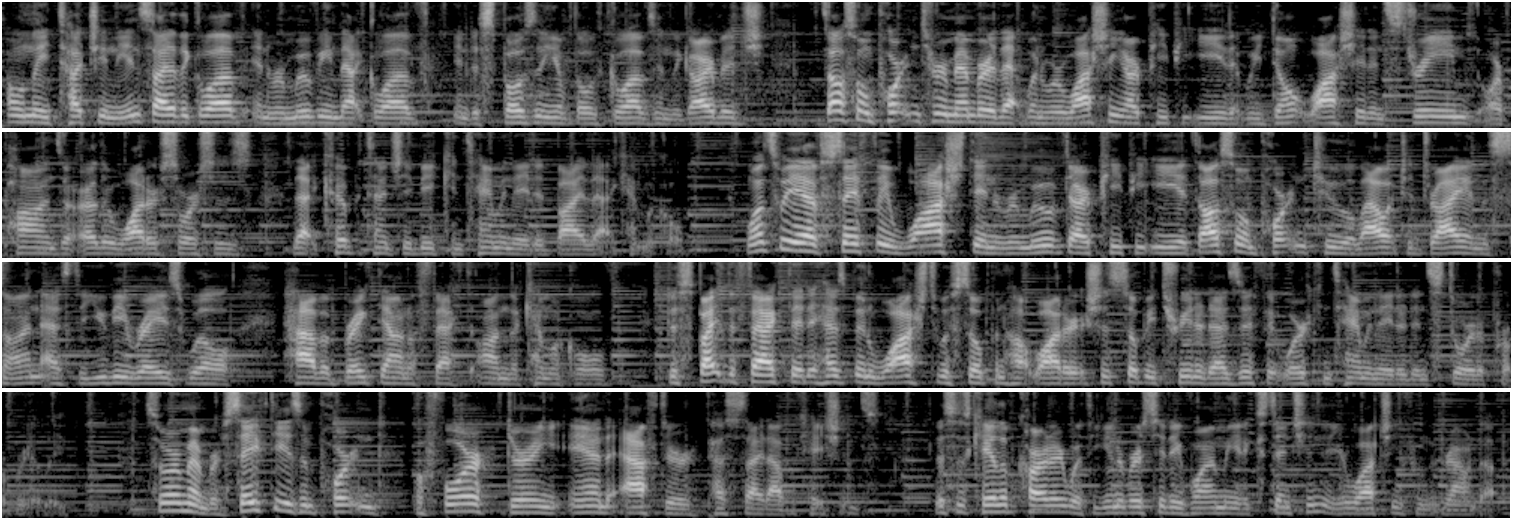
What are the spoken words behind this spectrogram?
only touching the inside of the glove and removing that glove and disposing of those gloves in the garbage. It's also important to remember that when we're washing our PPE that we don't wash it in streams or ponds or other water sources that could potentially be contaminated by that chemical. Once we have safely washed and removed our PPE, it's also important to allow it to dry in the sun as the UV rays will have a breakdown effect on the chemical. Despite the fact that it has been washed with soap and hot water, it should still be treated as if it were contaminated and stored appropriately. So remember, safety is important before, during, and after pesticide applications. This is Caleb Carter with the University of Wyoming Extension, and you're watching from the ground up.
